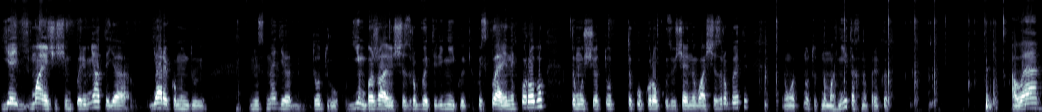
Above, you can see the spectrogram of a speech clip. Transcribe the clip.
є, маючи чим порівняти, я, я рекомендую Media до друку. Їм бажаю ще зробити лінійку якихось клеєних коробок, тому що тут таку коробку, звичайно, важче зробити. От, ну, тут на магнітах, наприклад. Але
